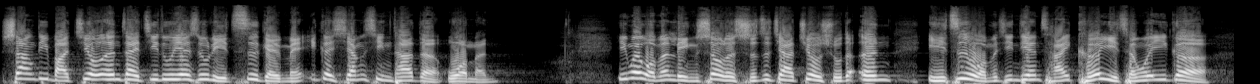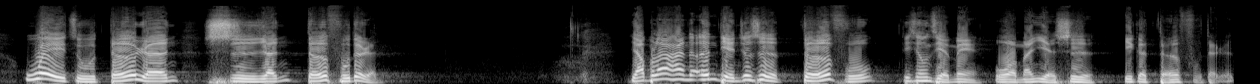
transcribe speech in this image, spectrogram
上帝把救恩在基督耶稣里赐给每一个相信他的我们，因为我们领受了十字架救赎的恩，以致我们今天才可以成为一个为主得人、使人得福的人。亚伯拉罕的恩典就是得福，弟兄姐妹，我们也是一个得福的人。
